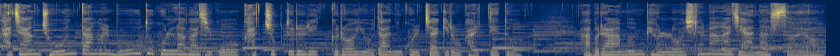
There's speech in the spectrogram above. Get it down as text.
가장 좋은 땅을 모두 골라가지고 가축들을 이끌어 요단 골짜기로 갈 때도 아브라함은 별로 실망하지 않았어요.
